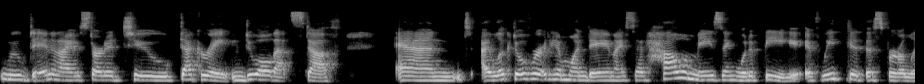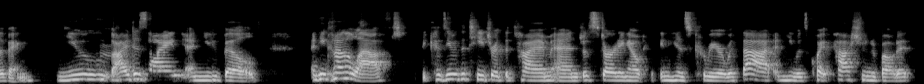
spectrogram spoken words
moved in and I started to decorate and do all that stuff. And I looked over at him one day and I said, How amazing would it be if we did this for a living? You, mm-hmm. I design and you build. And he kind of laughed because he was a teacher at the time and just starting out in his career with that. And he was quite passionate about it.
